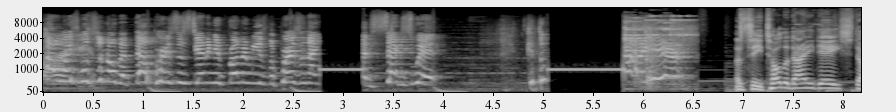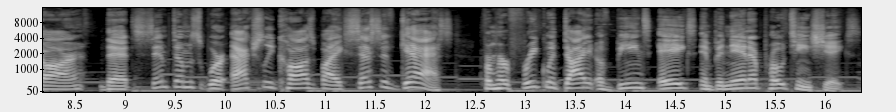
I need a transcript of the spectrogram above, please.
How am I supposed to know that that person standing in front of me is the person I had sex with? Get the out of here. Let's see. Told the 90 Day Star that symptoms were actually caused by excessive gas from her frequent diet of beans, eggs, and banana protein shakes.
